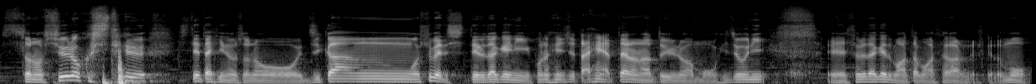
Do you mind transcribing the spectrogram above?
その収録してる してた日のその時間を全て知ってるだけにこの編集大変やったやろうなというのはもう非常に、えー、それだけでも頭が下がるんですけども。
